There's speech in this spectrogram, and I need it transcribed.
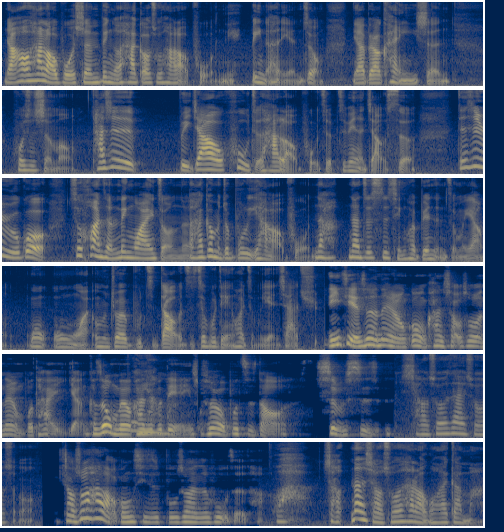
然后他老婆生病了，他告诉他老婆：“你病得很严重，你要不要看医生或是什么？”他是比较护着他老婆这这边的角色。但是如果是换成另外一种呢，他根本就不理他老婆，那那这事情会变成怎么样？我我我我们就会不知道这部电影会怎么演下去。你解释的内容跟我看小说的内容不太一样，可是我没有看这部电影，所以我不知道是不是小说在说什么。小说她老公其实不算是护着她。哇，小那小说她老公在干嘛？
